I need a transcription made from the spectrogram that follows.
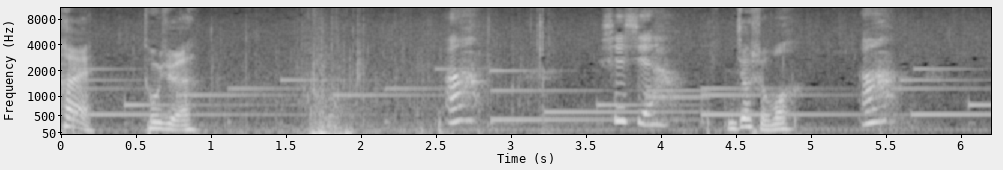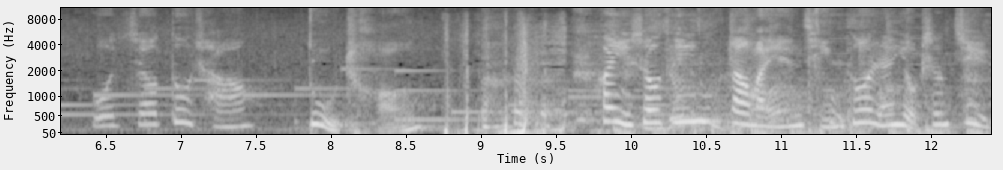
嗨，同学。啊，谢谢。你叫什么？啊，我叫杜长。杜长。欢迎收听浪漫言情多人有声剧《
